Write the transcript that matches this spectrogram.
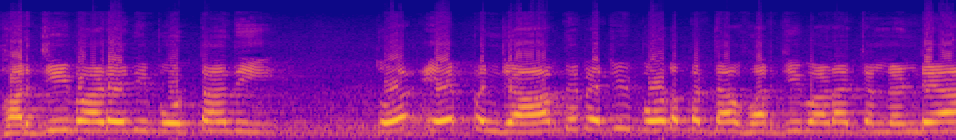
ਫਰਜ਼ੀਵਾੜੇ ਦੀ ਵੋਟਾਂ ਦੀ, ਤੋ ਇਹ ਪੰਜਾਬ ਦੇ ਵਿੱਚ ਵੀ ਬਹੁਤ ਵੱਡਾ ਫਰਜ਼ੀਵਾੜਾ ਚੱਲਣ ਡਿਆ।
